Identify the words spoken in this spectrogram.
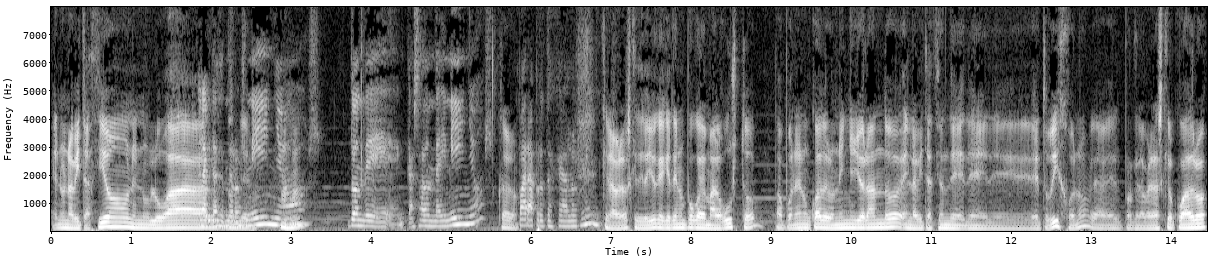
en una habitación, en un lugar. En la habitación de los niños. Donde, en casa donde hay niños, para proteger a los niños. Que la verdad es que digo yo que hay que tener un poco de mal gusto para poner un cuadro de un niño llorando en la habitación de, de, tu hijo, ¿no? Eh, porque la verdad es que el cuadro,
